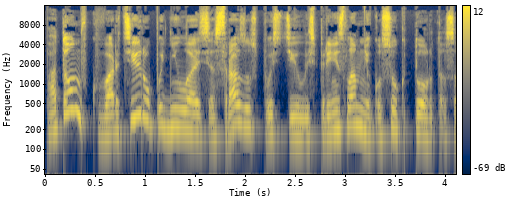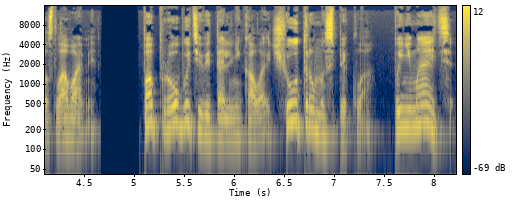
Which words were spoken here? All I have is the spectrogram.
Потом в квартиру поднялась, а сразу спустилась, принесла мне кусок торта со словами. «Попробуйте, Виталий Николаевич, утром испекла. Понимаете?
